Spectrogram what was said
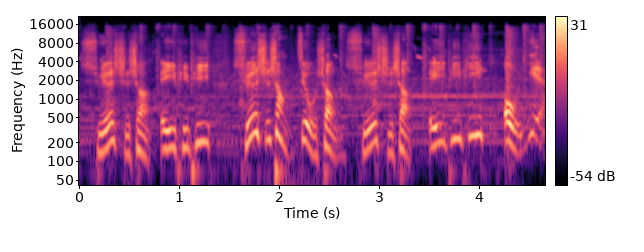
学时尚 APP，学时尚就上学时尚 APP，哦耶！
